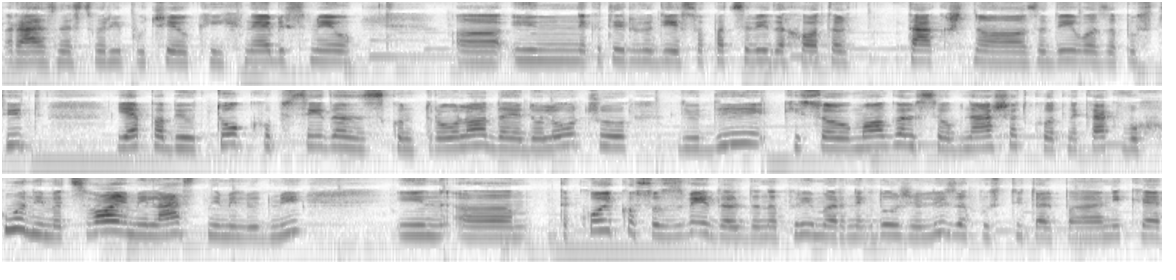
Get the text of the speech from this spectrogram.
razne stvari počel, ki jih ne bi smel. Uh, in nekateri ljudje so pa seveda hoteli takšno zadevo zapustiti je pa bil tako obseden s kontrolo, da je določil ljudi, ki so mogli se obnašati kot nekako vohuni med svojimi lastnimi ljudmi. In um, takoj, ko so zvedeli, da naprimer nekdo želi zapustiti ali pa neke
